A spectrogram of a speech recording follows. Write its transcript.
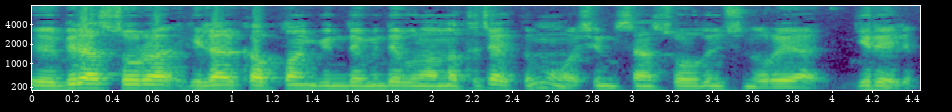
E, biraz sonra Hilal Kaplan gündeminde bunu anlatacaktım ama şimdi sen sorduğun için oraya girelim.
